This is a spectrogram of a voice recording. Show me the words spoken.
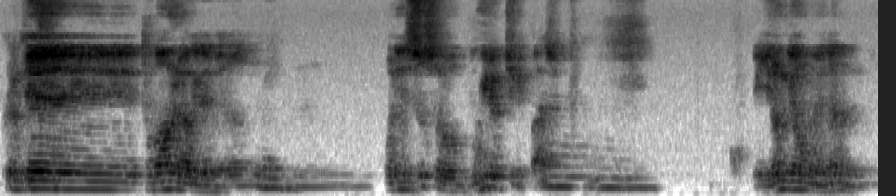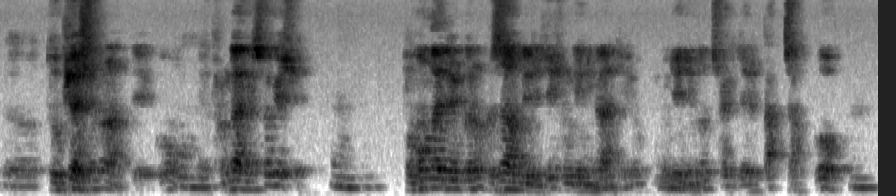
그렇게 도망을 가게 되면 네. 음, 본인 스스로 무기력증에 빠져. 음, 음, 이런 경우에는 어, 도피하시면 안 되고 음. 당당하게 서 계셔요. 음, 도망가야 될 거는 그 사람들이지 형제님이 아니에요. 형제님은 자기들을 딱 잡고 음.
